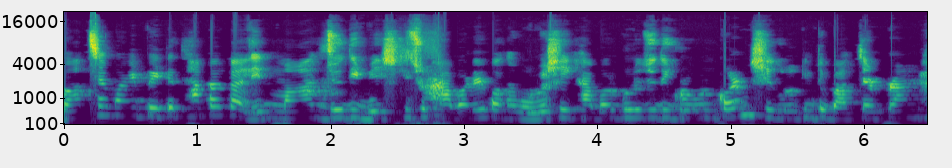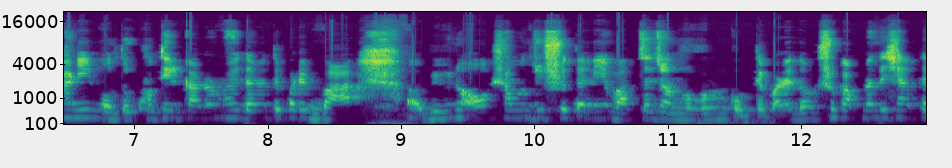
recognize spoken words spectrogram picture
বাচ্চা মায়ের পেটে থাকাকালীন মা যদি বেশ কিছু খাবারের কথা বলবে, সেই খাবারগুলো যদি গ্রহণ করেন, সেগুলো কিন্তু বাচ্চার প্রাণহানির মতো ক্ষতির কারণ হয়ে দাঁড়াতে পারে বা বিভিন্ন অসামঞ্জস্যতা নিয়ে বাচ্চা জন্মগ্রহণ করতে পারে। দর্শক, আপনাদের সাথে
